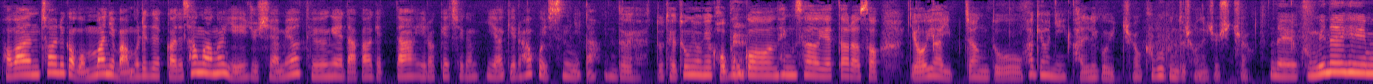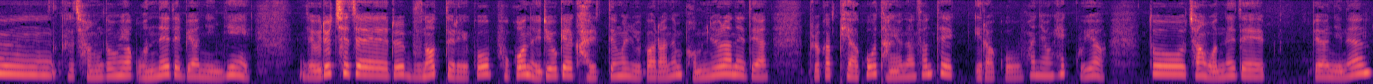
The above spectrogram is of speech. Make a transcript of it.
법안 처리가 원만히 마무리될까지 상황을 예의주시하며 대응해 나가겠다 이렇게 지금 이야기를 하고 있습니다. 네, 또 대통령의 거부권 행사에 따라서 여야 입장도 확연히 갈리고 있죠. 그 부분도 전해주시죠. 네, 국민의힘 그 장동혁 원내대변인이 이제 의료 체제를 무너뜨리고 보건 의료계 갈등을 유발하는 법률안에 대한 불가피하고 당연한 선택이라고 환영했고요. 또 장 원내대변인은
